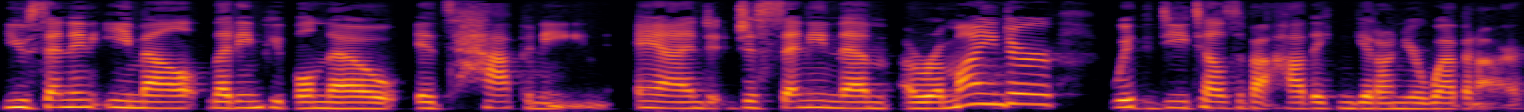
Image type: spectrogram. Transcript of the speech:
you send an email letting people know it's happening and just sending them a reminder with details about how they can get on your webinar.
